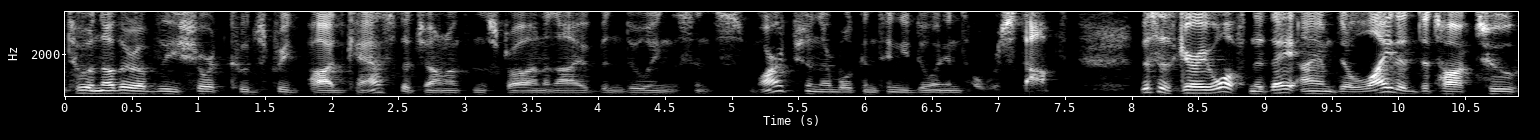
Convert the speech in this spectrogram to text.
to another of the Short Coode Street podcasts that Jonathan Strahan and I have been doing since March, and then we'll continue doing until we're stopped. This is Gary Wolfe, and today I am delighted to talk to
